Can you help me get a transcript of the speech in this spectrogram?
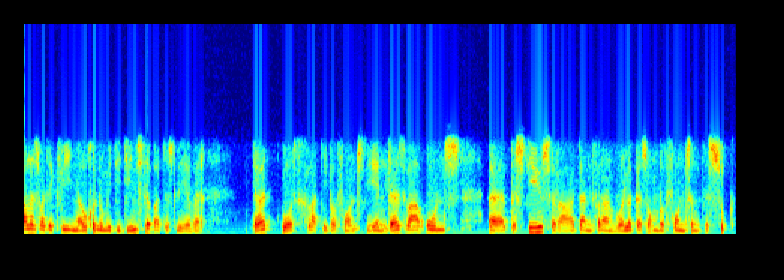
alles wat ek vir nou genoem het, die dienste wat ons lewer, dit word glad nie befonds nie en dis waar ons uh bestuursraad dan verantwoordelik is om befondsing te soek.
